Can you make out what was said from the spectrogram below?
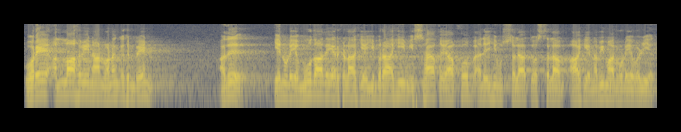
ஒரே அல்லாஹுவை நான் வணங்குகின்றேன். அது என்னுடைய மூதாதையர்களாகிய இப்ராஹிம் இஸ்ஹாக் யாக்கூப் அலிஹிம் உஸ்ஸலாத்து வஸ்ஸலாம் ஆகிய நபிமார்களுடைய வழி அது.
